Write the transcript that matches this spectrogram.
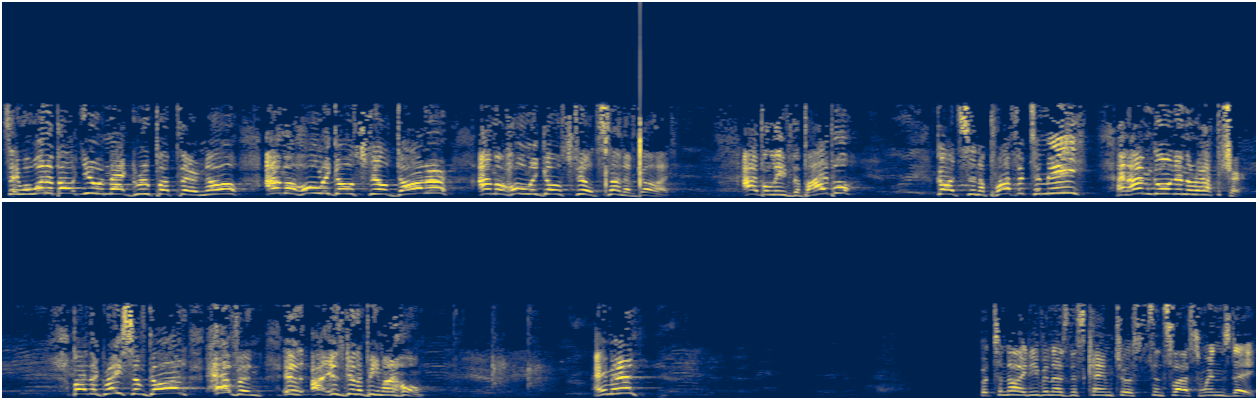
Say, well, what about you and that group up there? No, I'm a Holy Ghost filled daughter. I'm a Holy Ghost filled son of God. I believe the Bible. God sent a prophet to me and I'm going in the rapture. By the grace of God, heaven is, uh, is going to be my home. Amen? But tonight, even as this came to us since last Wednesday,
